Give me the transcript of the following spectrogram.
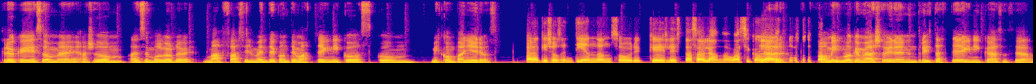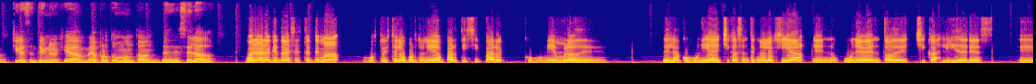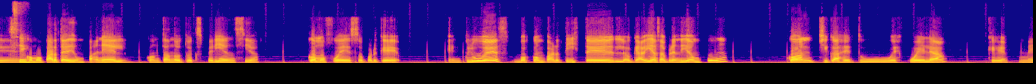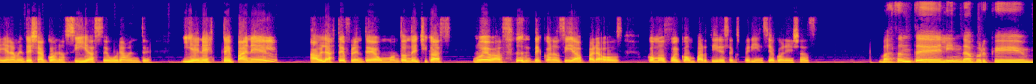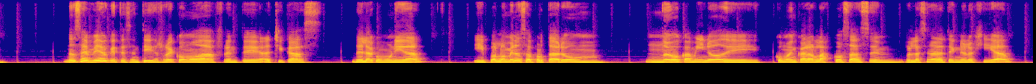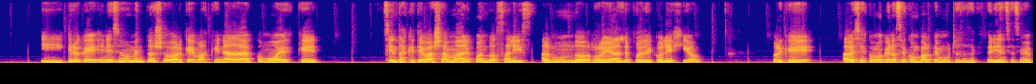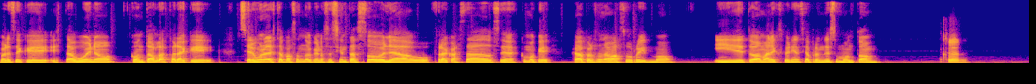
creo que eso me ayudó a desenvolverme más fácilmente con temas técnicos con mis compañeros para que ellos entiendan sobre qué le estás hablando, básicamente. Claro. O mismo que me vaya bien en entrevistas técnicas, o sea, chicas en tecnología me aportó un montón desde ese lado. Bueno, ahora que traes este tema, vos tuviste la oportunidad de participar como miembro de, la comunidad de chicas en tecnología en un evento de chicas líderes, eh, como parte de un panel contando tu experiencia. ¿Cómo fue eso? Porque en clubes vos compartiste lo que habías aprendido en PUM con chicas de tu escuela que medianamente ya conocías seguramente. Y en este panel hablaste frente a un montón de chicas nuevas, desconocidas para vos. ¿Cómo fue compartir esa experiencia con ellas? Bastante linda porque, no sé, veo que te sentís re cómoda frente a chicas de la comunidad y por lo menos aportar un, nuevo camino de cómo encarar las cosas en relación a la tecnología. Y creo que en ese momento yo abarqué más que nada cómo es que sientas que te vaya mal cuando salís al mundo real después del colegio. Porque a veces como que no se comparte mucho esas experiencias y me parece que está bueno contarlas para que si alguna le está pasando que no se sienta sola o fracasada, o sea, es como que cada persona va a su ritmo y de toda mala experiencia aprendes un montón. Claro.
